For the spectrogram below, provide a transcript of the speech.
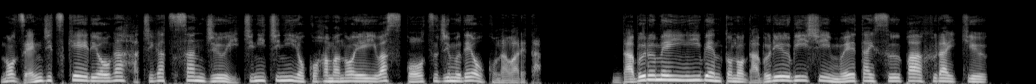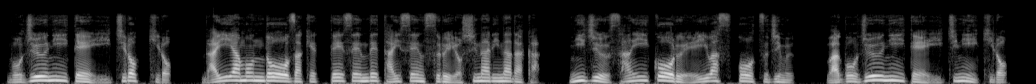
の前日計量が8月31日に横浜のエイワスポーツジムで行われた。ダブルメインイベントの WBC ムエタイスーパーフライ級52.16キロダイヤモンド王座決定戦で対戦する吉成名高23イコールエイワスポーツジム。は52.12キロ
